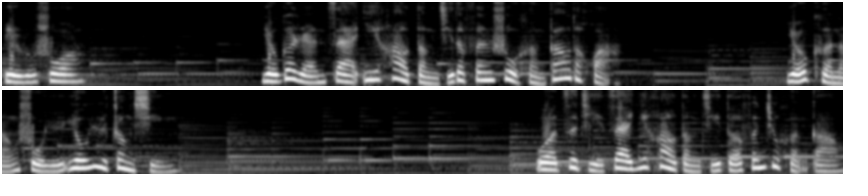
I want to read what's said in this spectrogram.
比如说，有个人在一号等级的分数很高的话，有可能属于忧郁症型。我自己在一号等级得分就很高，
